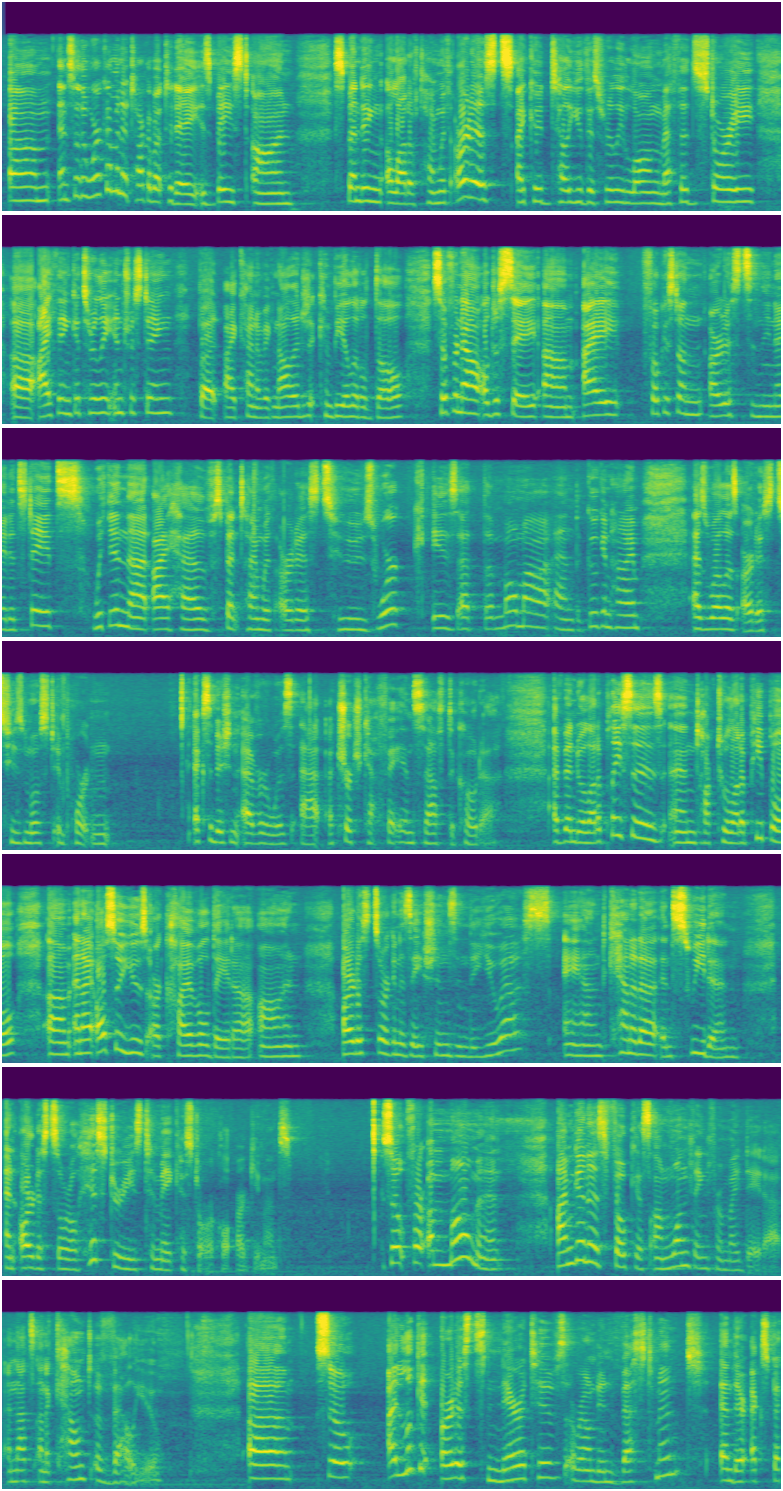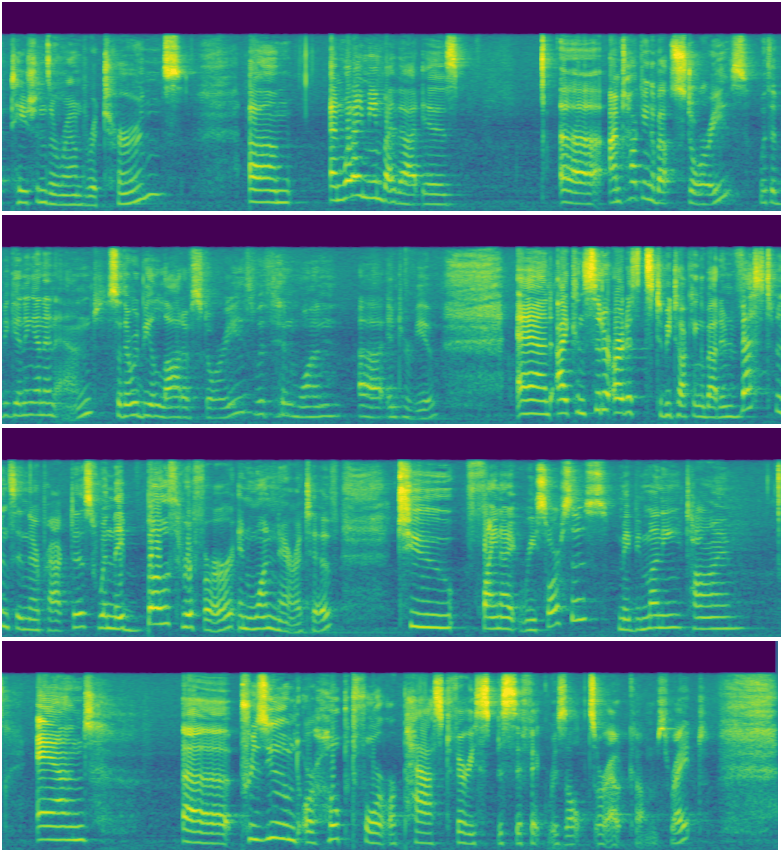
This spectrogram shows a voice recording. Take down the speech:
Um, and so the work I'm going to talk about today is based on spending a lot of time with artists. I could tell you this really long methods story. Uh, I think it's really interesting, but I kind of acknowledge it can be a little dull. So for now, I'll just say um, I focused on artists in the United States. Within that, I have spent time with artists whose work is at the MoMA and the Guggenheim, as well as artists whose most important exhibition ever was at a church cafe in South Dakota. I've been to a lot of places and talked to a lot of people, um, and I also use archival data on artists' organizations in the US and Canada and Sweden, and artists' oral histories to make historical arguments. So for a moment, I'm going to focus on one thing from my data, and that's an account of value. Um, so I look at artists' narratives around investment and their expectations around returns. Um, and what I mean by that is uh, I'm talking about stories with a beginning and an end. So there would be a lot of stories within one uh, interview. And I consider artists to be talking about investments in their practice when they both refer in one narrative to finite resources, maybe money, time, and uh, presumed or hoped for or past very specific results or outcomes, right?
